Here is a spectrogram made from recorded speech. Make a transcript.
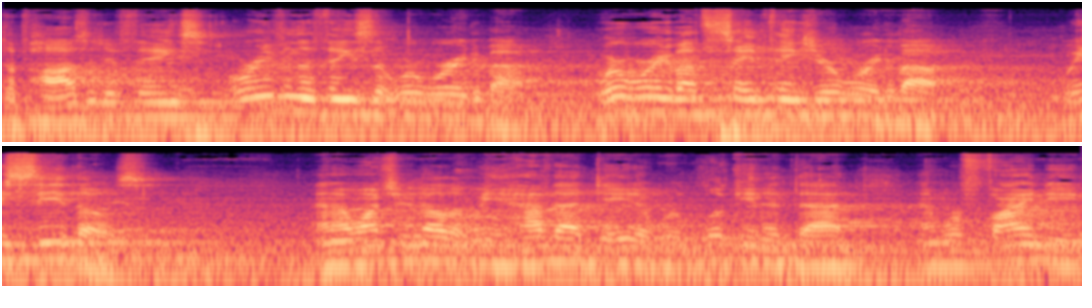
the positive things, or even the things that we're worried about. We're worried about the same things you're worried about. We see those. And I want you to know that we have that data, we're looking at that, and we're finding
